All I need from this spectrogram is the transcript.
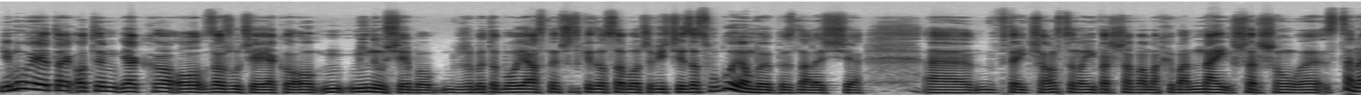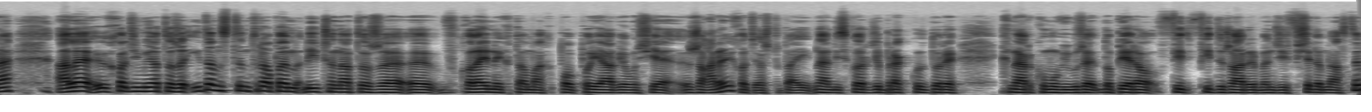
Nie mówię tak o tym jako o zarzucie, jako o mi- minusie, bo żeby to było jasne, wszystkie te osoby oczywiście zasługują, by, by znaleźć się w tej książce, no i Warszawa ma chyba najszerszą e, scenę, ale chodzi mi o to, że idąc tym tropem liczę na to, że e, w kolejnych tomach po, pojawią się żary, chociaż tutaj na Discordzie Brak Kultury Knarku mówił, że dopiero fit, fit żary będzie w 17,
